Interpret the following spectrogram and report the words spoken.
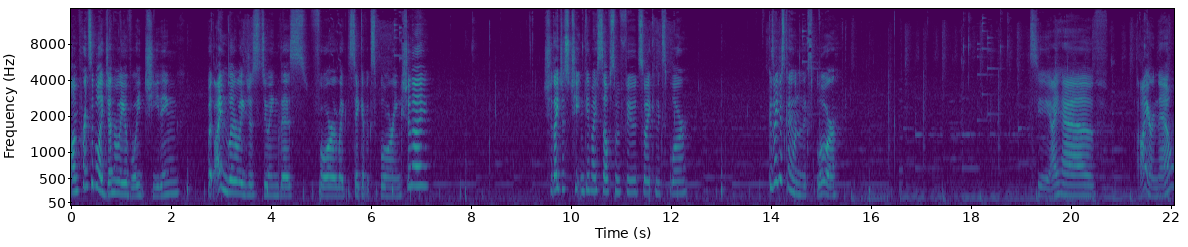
on principle, I generally avoid cheating, but I'm literally just doing this for like the sake of exploring. Should I? Should I just cheat and give myself some food so I can explore? Because I just kind of want to explore. Let's see, I have iron now.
